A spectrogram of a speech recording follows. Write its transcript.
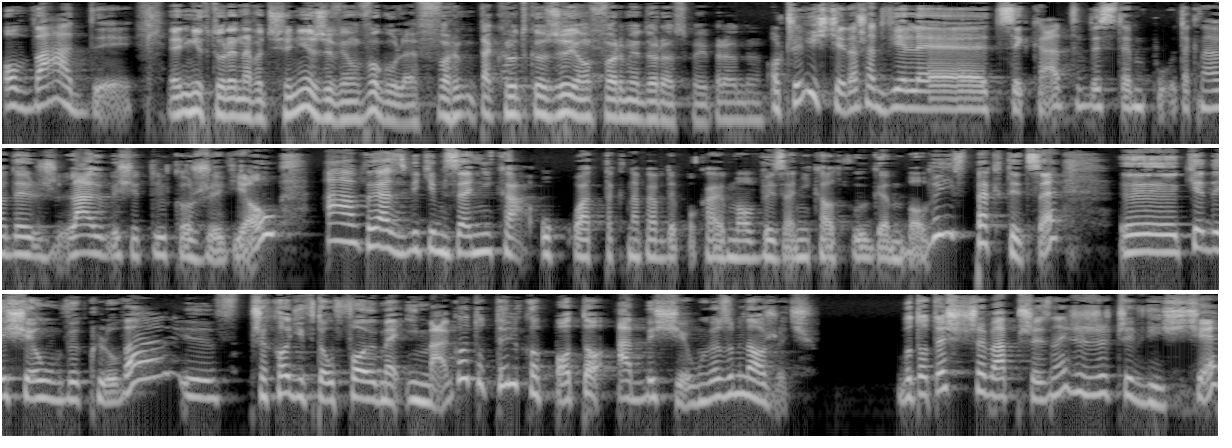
owady. E, niektóre nawet się nie żywią w ogóle, w form, tak krótko żyją w formie dorosłej, prawda? Oczywiście, na przykład wiele cykat występuje, tak naprawdę larwy się tylko żywią, a wraz z wiekiem zanika układ tak naprawdę pokarmowy, zanika otwór gębowy i w praktyce y, kiedy się wykluwa, y, przechodzi w tą formę imago, to tylko po to, aby się rozmnożyć. Bo to też trzeba przyznać, że rzeczywiście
